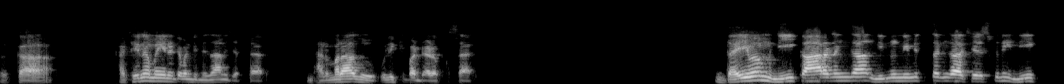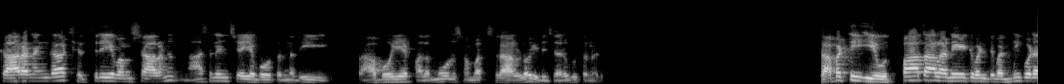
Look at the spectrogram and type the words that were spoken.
ఒక కఠినమైనటువంటి నిజాన్ని చెప్పారు. ధర్మరాజు ఉలిక్కిపడ్డాడు ఒక్కసారి. దైవం నీ కారణంగా నిన్ను నిమిత్తంగా చేసుకుని నీ కారణంగా క్షత్రియ వంశాలను నాశనం చేయబోతున్నది. రాబోయే పదమూడు సంవత్సరాలలో ఇది జరుగుతున్నది. కాబట్టి ఈ ఉత్పాతాలు అనేటువంటివన్నీ కూడా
